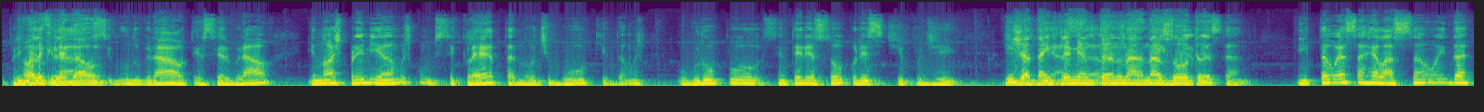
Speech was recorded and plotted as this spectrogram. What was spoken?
o primeiro Olha que grau, legal. segundo grau, terceiro grau, e nós premiamos com bicicleta, notebook, damos, o grupo se interessou por esse tipo de. E já está implementando na, nas tá outras. Então, essa relação ainda.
